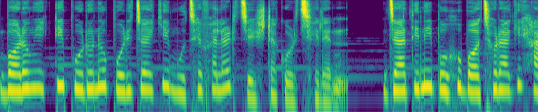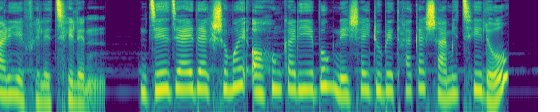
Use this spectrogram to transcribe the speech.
বরং একটি পুরনো পরিচয়কে মুছে ফেলার চেষ্টা করছিলেন, যা তিনি বহু বছর আগে হারিয়ে ফেলেছিলেন। যে জায়েদ একসময় অহংকারী এবং নেশায় ডুবে থাকা স্বামী ছিল,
